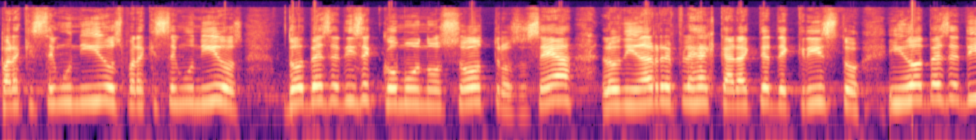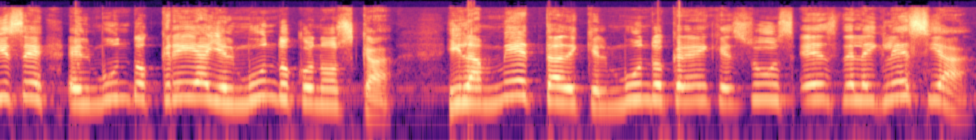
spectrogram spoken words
para que estén unidos, para que estén unidos. Dos veces dice como nosotros, o sea, la unidad refleja el carácter de Cristo. Y dos veces dice el mundo crea y el mundo conozca. Y la meta de que el mundo crea en Jesús es de la iglesia.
